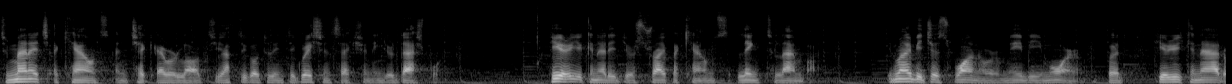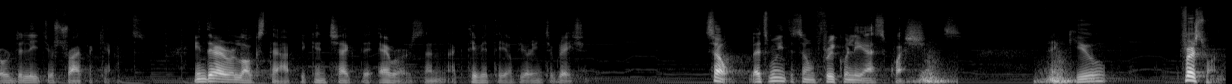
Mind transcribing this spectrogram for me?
to manage accounts and check error logs, you have to go to the integration section in your dashboard. Here you can edit your Stripe accounts linked to Landbot. It might be just one or maybe more, but here you can add or delete your Stripe accounts. In the Error Logs tab, you can check the errors and activity of your integration. So let's move into some frequently asked questions. Thank you. First one,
